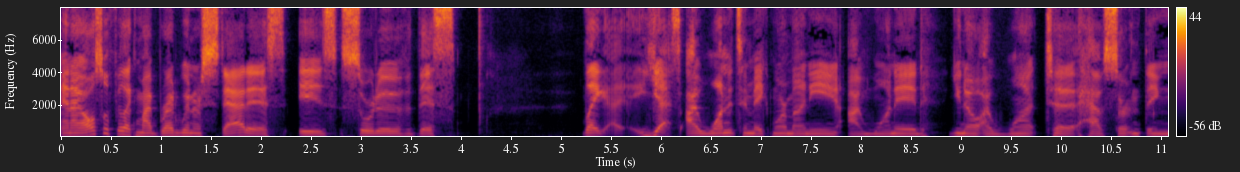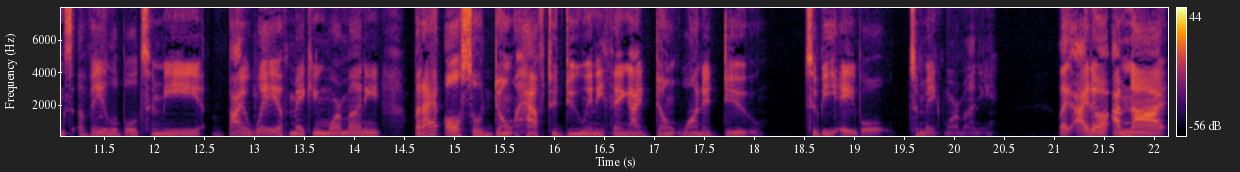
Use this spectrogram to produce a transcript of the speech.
And I also feel like my breadwinner status is sort of this like yes i wanted to make more money. I wanted you know i want to have certain things available to me by way of making more money. But i also don't have to do anything i don't want to do to be able to make more money. Like i don't i'm not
